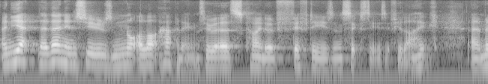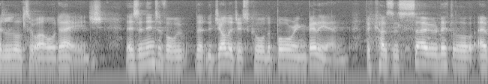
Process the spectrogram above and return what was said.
And yet there then ensues not a lot happening through Earth's kind of 50s and 60s, if you like, uh, middle to old age. There's an interval that the geologists call the boring billion because there's so little uh,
